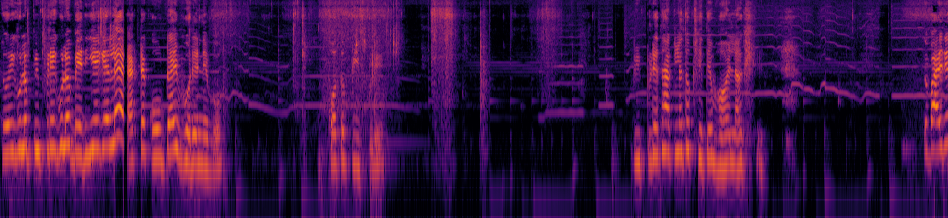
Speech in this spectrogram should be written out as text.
তো ওইগুলো পিঁপড়েগুলো বেরিয়ে গেলে একটা কৌটায় ভরে নেব। কত পিঁপড়ে। পিঁপড়ে থাকলে তো খেতে ভয় লাগে। তো বাইরে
